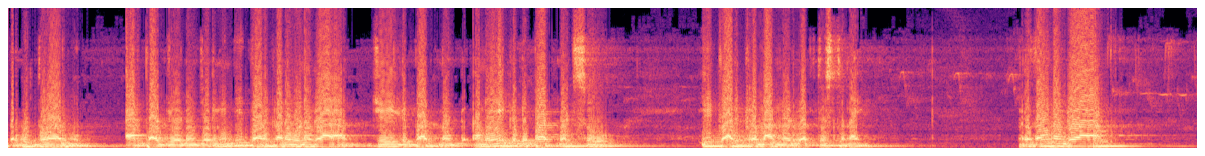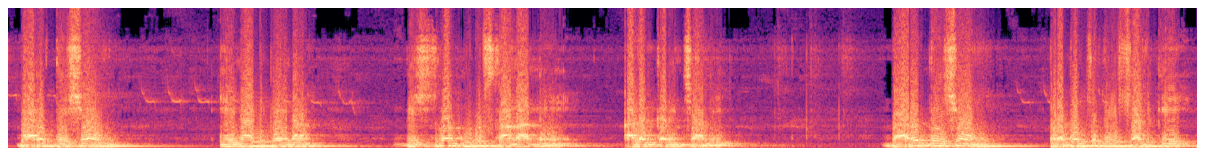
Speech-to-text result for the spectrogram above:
ప్రభుత్వం వారు ఏర్పాటు చేయడం జరిగింది. దానికి అనుగుణంగా జైల్ డిపార్ట్మెంట్ అనేక డిపార్ట్మెంట్స్ ఈ కార్యక్రమాన్ని నిర్వర్తిస్తున్నాయి. ప్రధానంగా భారతదేశం ఏనాటికైనా విశ్వ గురు స్థానాన్ని అలంకరించాలి. భారతదేశం ప్రపంచ దేశాలకి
